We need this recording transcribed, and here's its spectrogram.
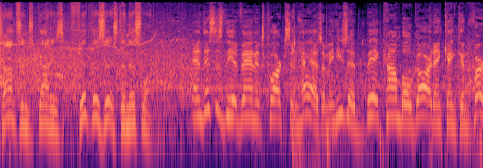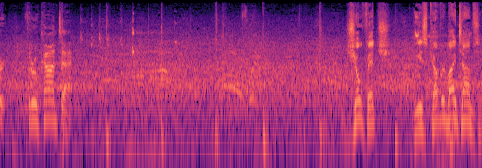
Thompson's got his fifth assist in this one. And this is the advantage Clarkson has. I mean, he's a big combo guard and can convert through contact. Jovic. He's covered by Thompson.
